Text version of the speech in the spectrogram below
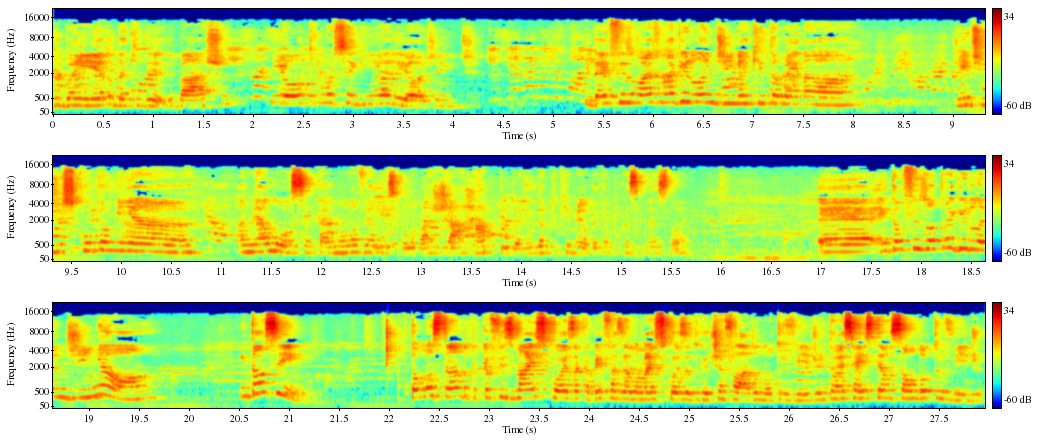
do banheiro, daqui de, de baixo. E outro morceguinho ali, ó, gente. E daí fiz mais uma guirlandinha aqui também na, Gente, desculpa a minha, a minha louça, tá? Eu não lavei a louça, vou lavar já rápido ainda, porque, meu, daqui a pouco as crianças estão é, Então fiz outra guirlandinha, ó. Então, assim, tô mostrando porque eu fiz mais coisa, acabei fazendo mais coisa do que eu tinha falado no outro vídeo. Então essa é a extensão do outro vídeo.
